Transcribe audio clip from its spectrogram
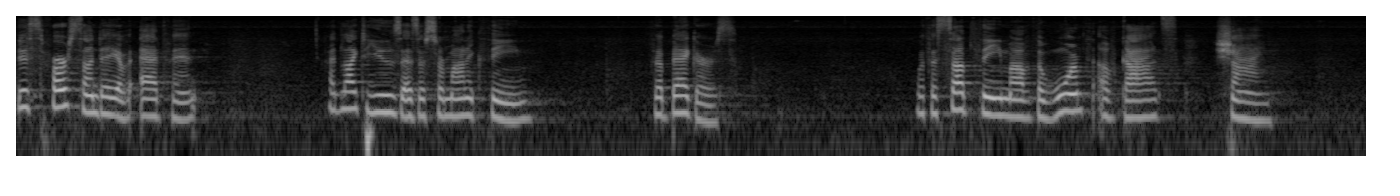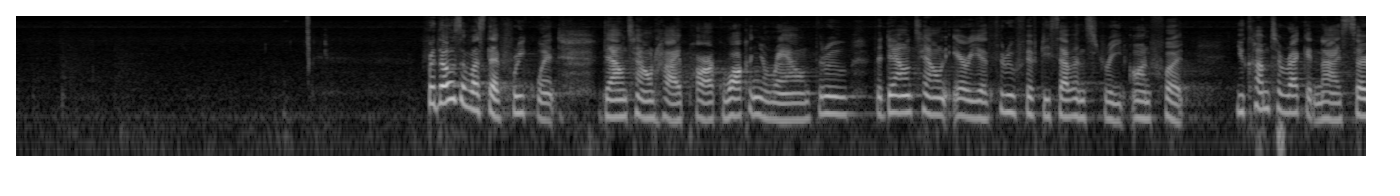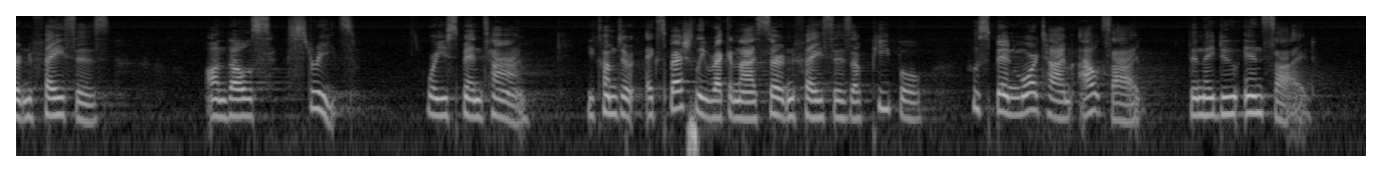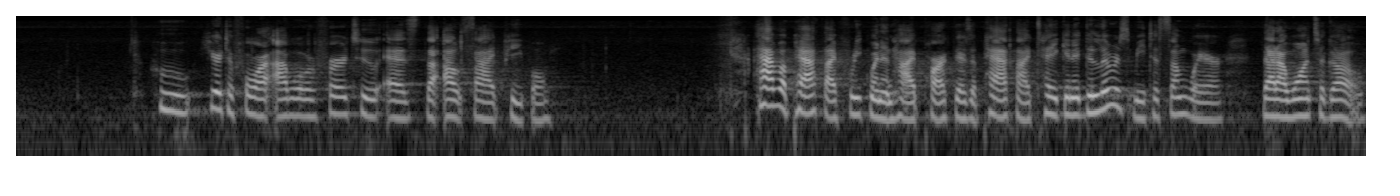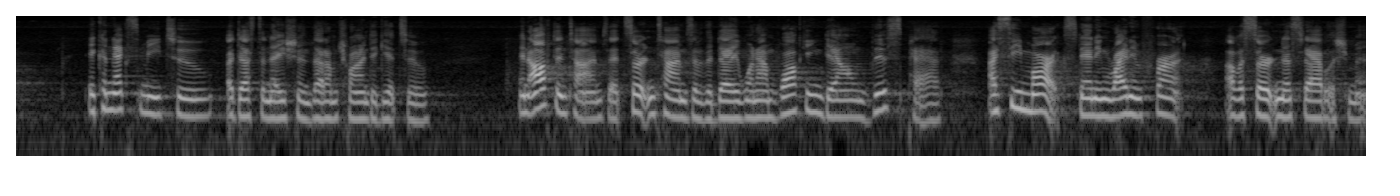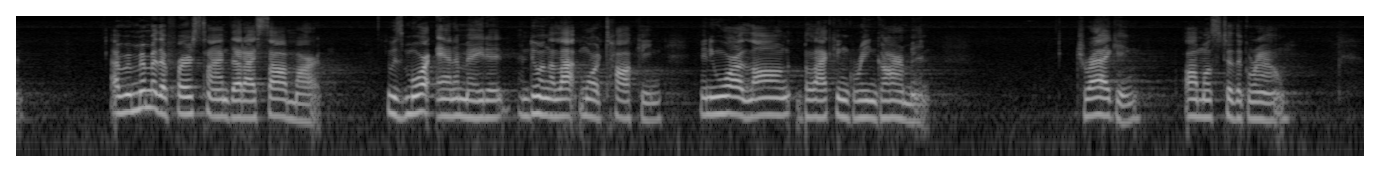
This first Sunday of Advent, I'd like to use as a sermonic theme the beggars, with a sub theme of the warmth of God's shine. For those of us that frequent downtown Hyde Park, walking around through the downtown area through 57th Street on foot, you come to recognize certain faces on those streets where you spend time. You come to especially recognize certain faces of people who spend more time outside than they do inside, who heretofore I will refer to as the outside people. I have a path I frequent in Hyde Park. There's a path I take, and it delivers me to somewhere that I want to go. It connects me to a destination that I'm trying to get to. And oftentimes, at certain times of the day, when I'm walking down this path, I see Mark standing right in front of a certain establishment. I remember the first time that I saw Mark. He was more animated and doing a lot more talking, and he wore a long black and green garment, dragging almost to the ground.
